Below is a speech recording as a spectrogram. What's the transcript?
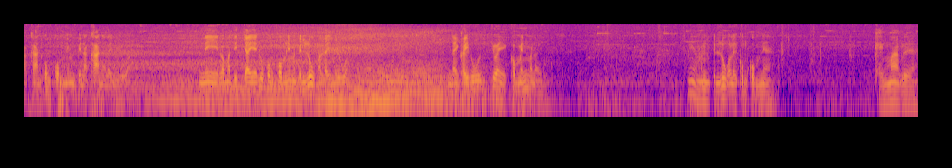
อาคารกลมๆนี่มันเป็นอาคารอะไรไม่รู้อะนี่เรามาติดใจลูกกลมๆนี่มันเป็นลูกอะไรไม่รู้ไหนใครรู้ช่วยคอมเมนต์มาหน่อยเนี่ยมันเป็นลูกอะไรกลมๆเนี่ย แข็งมากเลยอะ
